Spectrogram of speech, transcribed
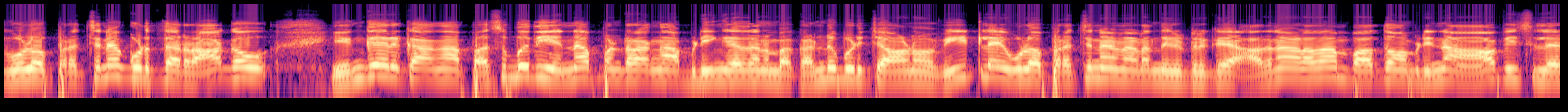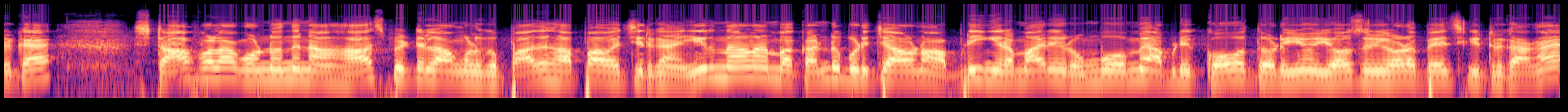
இவ்வளோ பிரச்சனை கொடுத்த ராகவ் எங்கே இருக்காங்க? பசுபதி என்ன பண்ணுறாங்க அப்படிங்கிறத நம்ம கண்டுபிடிச்சாகணும். வீட்டில் இவ்வளோ பிரச்சனை நடந்துகிட்டு இருக்கு. அதனால தான் பார்த்தோம் அப்படின்னா ஆஃபீஸில் இருக்க ஸ்டாஃபெல்லாம் கொண்டு வந்து நான் ஹாஸ்பிட்டல் அவங்களுக்கு பாதுகாப்பாக வச்சுருக்கேன். இருந்தாலும் நம்ம கண்டுபிடிச்சாகணும் அப்படிங்கிற மாதிரி ரொம்பவுமே அப்படி கோவத்தோடையும் யோசனையோட பேசிக்கிட்டு இருக்காங்க.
